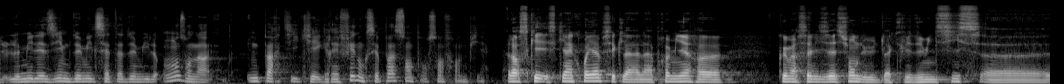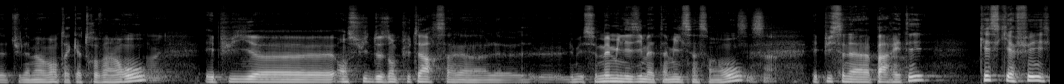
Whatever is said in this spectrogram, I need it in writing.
le millésime 2007 à 2011, on a une partie qui est greffée, donc c'est pas 100% franc de pied. Alors ce qui est, ce qui est incroyable, c'est que la, première euh, commercialisation du, de la cuvée 2006, euh, tu la mets en vente à 80 euros. Et puis euh, ensuite, deux ans plus tard, ça, ce même millésime atteint 1500 euros. Ça. Et puis ça n'a pas arrêté. Qu'est-ce qui a fait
